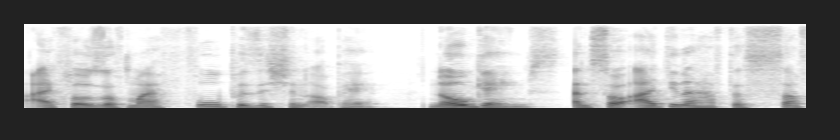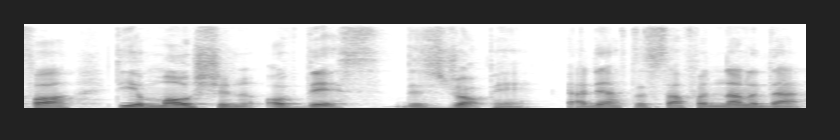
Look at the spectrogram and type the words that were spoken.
I close off my full position up here no games. And so I didn't have to suffer the emotion of this, this drop here. I didn't have to suffer none of that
